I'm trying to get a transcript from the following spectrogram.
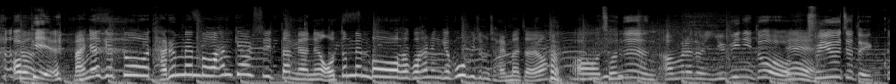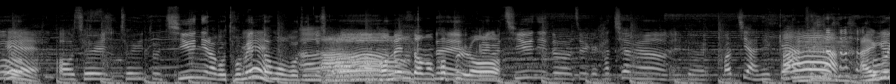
어필. 만약에 또 다른 멤버와 함께 할 수 있다면 어떤 멤버하고 하는 게 호흡이 좀 잘 맞아요? 어 저는 아무래도 유빈이도 네. 주유주도 있고 예. 어 저희 저희 또 지은이라고 네. 더맨더머거든요. 아, 저랑. 아, 더맨더머 네, 커플로. 그리고 지은이도 저희가 같이 하면 이렇게 맞지 않을까? 아, 보고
